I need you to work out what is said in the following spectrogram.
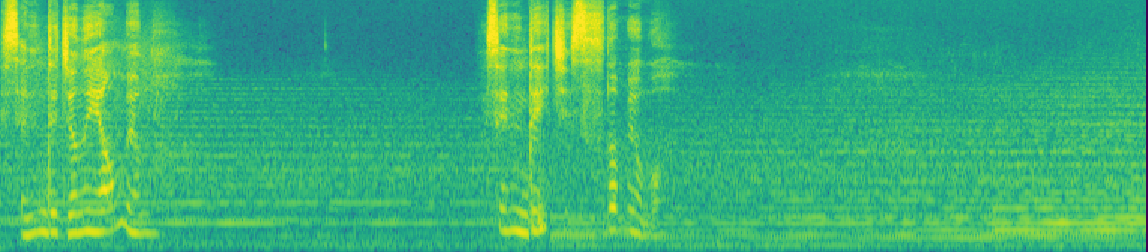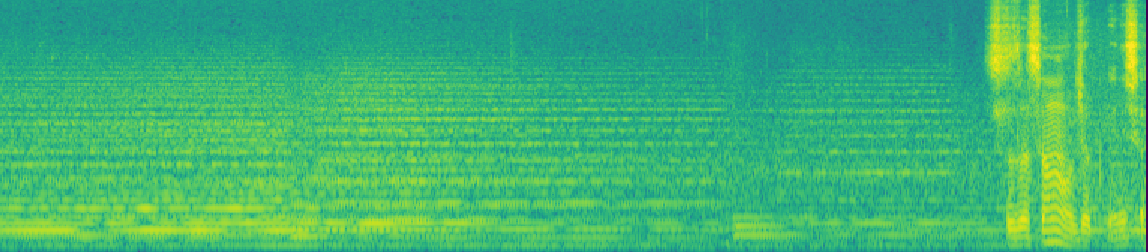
Senin de canın yanmıyor mu? Senin de için sızlamıyor mu? Sızlasa ne olacak Melisa?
